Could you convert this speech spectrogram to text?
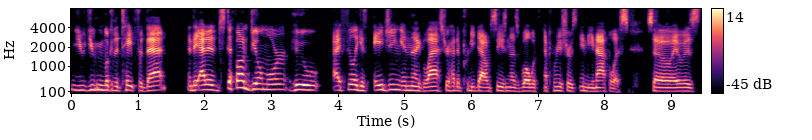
you you can look at the tape for that. And they added Stephon Gilmore, who I feel like is aging and like last year had a pretty down season as well with I'm pretty sure it was Indianapolis. So it was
